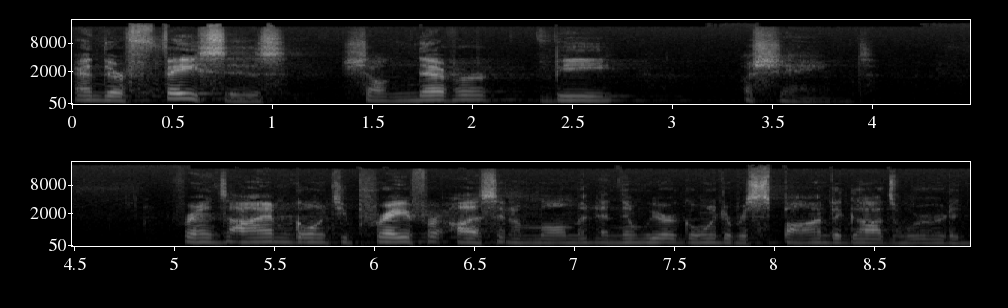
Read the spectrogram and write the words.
and their faces shall never be ashamed. Friends, I am going to pray for us in a moment, and then we are going to respond to God's word. And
